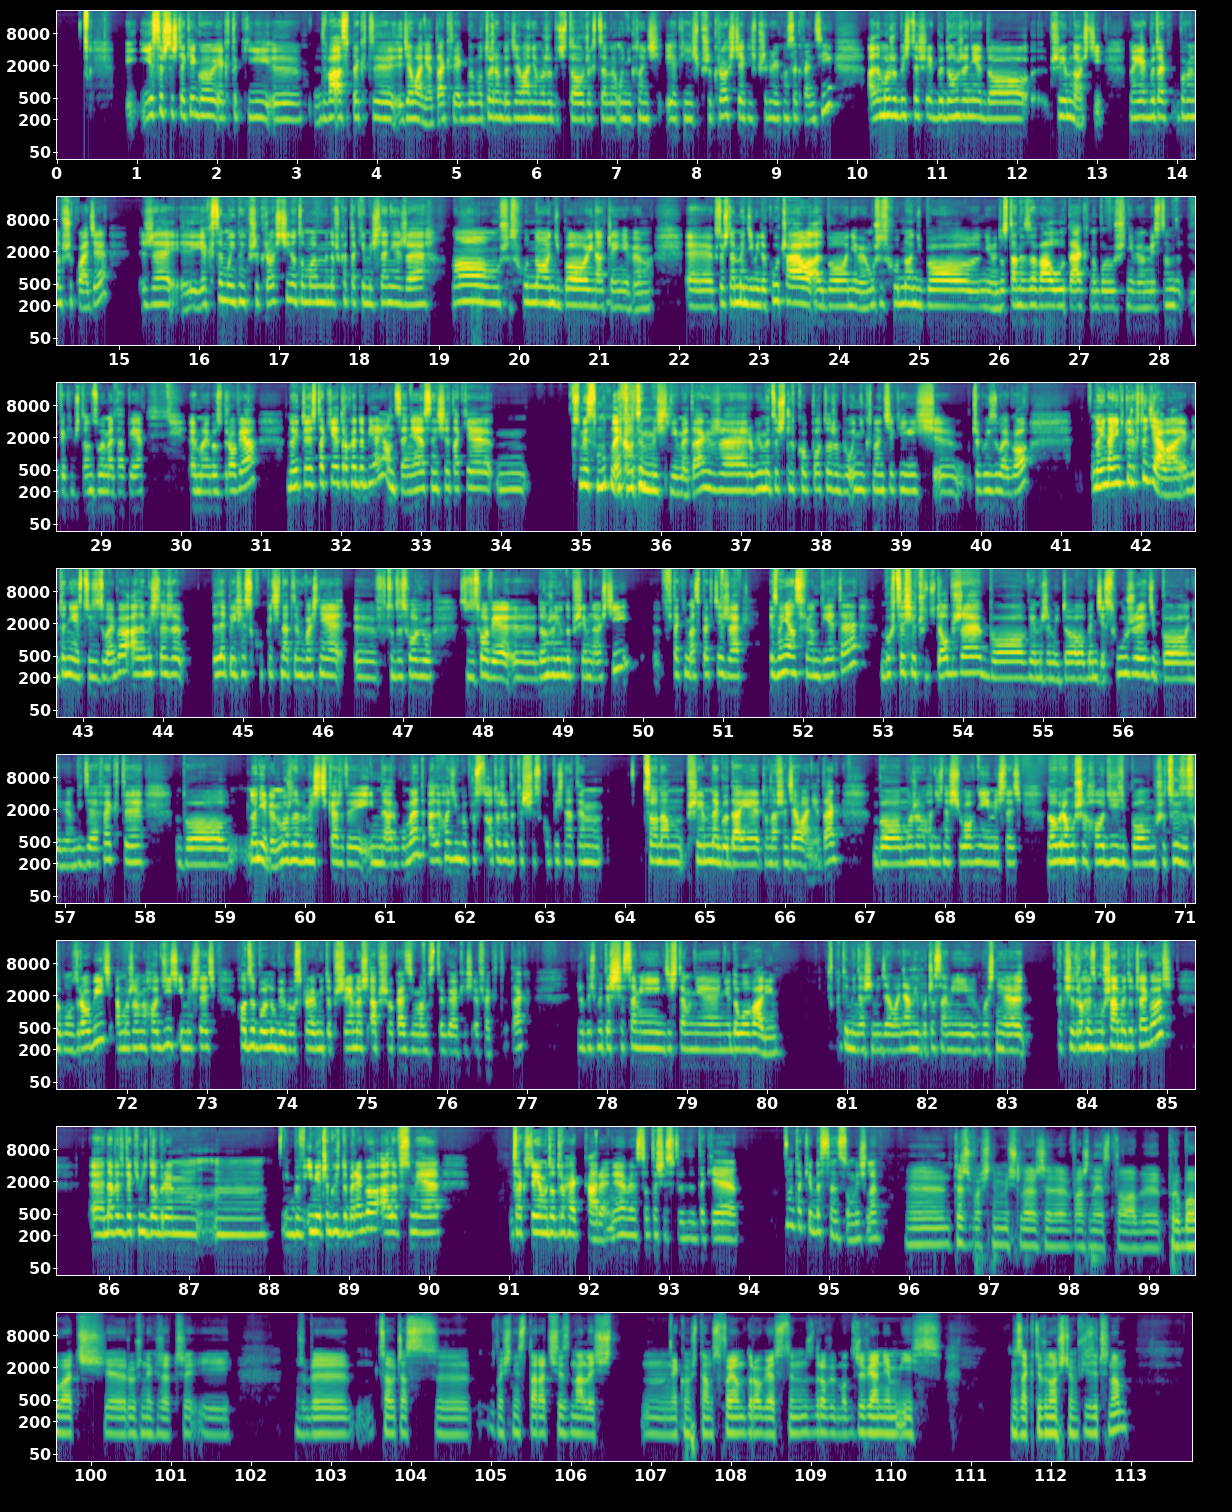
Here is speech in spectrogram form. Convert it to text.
jest też coś takiego jak taki y, dwa aspekty działania, tak? Jakby motorem do działania może być to, że chcemy uniknąć jakiejś przykrości, jakiejś przykrej konsekwencji, ale może być też jakby dążenie do przyjemności. No i jakby tak powiem na przykładzie, że y, jak chcemy uniknąć przykrości, no to mamy na przykład takie myślenie, że no muszę schudnąć, bo inaczej, nie wiem, e, ktoś tam będzie mi dokuczał, albo nie wiem, muszę schudnąć, bo nie wiem, dostanę zawału, tak, no bo już nie wiem, jestem w jakimś tam złym etapie e, mojego zdrowia. No i to jest takie trochę dobijające, nie? W sensie takie mm, w sumie smutne, jak o tym myślimy, tak, że robimy coś tylko po to, żeby uniknąć jakiegoś e, czegoś złego. No i na niektórych to działa, jakby to nie jest coś złego, ale myślę, że lepiej się skupić na tym właśnie y, w cudzysłowie, w cudzysłowie y, dążeniu do przyjemności, w takim aspekcie, że zmieniam swoją dietę, bo chcę się czuć dobrze, bo wiem, że mi to będzie służyć, bo nie wiem, widzę efekty, bo no nie wiem, można wymyślić każdy inny argument, ale chodzi mi po prostu o to, żeby też się skupić na tym, co nam przyjemnego daje to nasze działanie, tak? Bo możemy chodzić na siłownię i myśleć, dobra, muszę chodzić, bo muszę coś ze sobą zrobić, a możemy chodzić i myśleć, chodzę, bo lubię, bo sprawia mi to przyjemność, a przy okazji mam z tego jakieś efekty, tak? Żebyśmy też się sami gdzieś tam nie, nie dołowali tymi naszymi działaniami, bo czasami właśnie tak się trochę zmuszamy do czegoś, e, nawet w jakimś dobrym, mm, jakby w imię czegoś dobrego, ale w sumie traktujemy to trochę jak karę, nie? Więc to też jest wtedy takie no takie bez sensu, myślę. Yy, też właśnie myślę, że ważne jest to, aby próbować różnych rzeczy i żeby cały czas yy, właśnie starać się znaleźć mm, jakąś tam swoją drogę z tym zdrowym odżywianiem i z, z aktywnością fizyczną,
